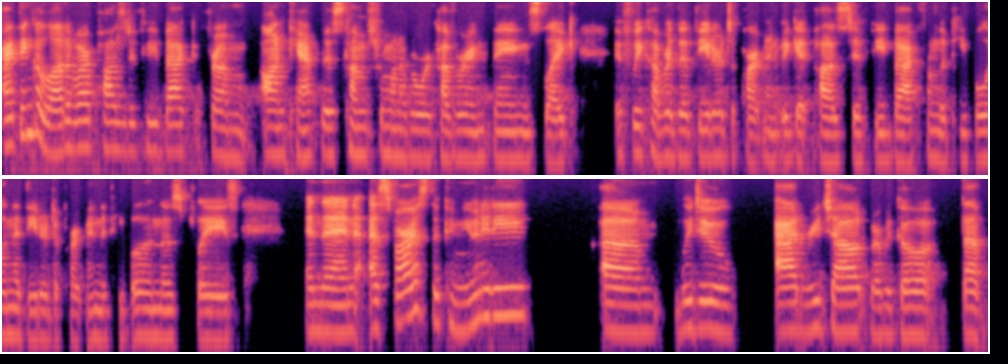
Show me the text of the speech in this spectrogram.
I think a lot of our positive feedback from on campus comes from whenever we're covering things like if we cover the theater department, we get positive feedback from the people in the theater department, the people in those plays and then as far as the community, um, we do ad reach out where we go that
